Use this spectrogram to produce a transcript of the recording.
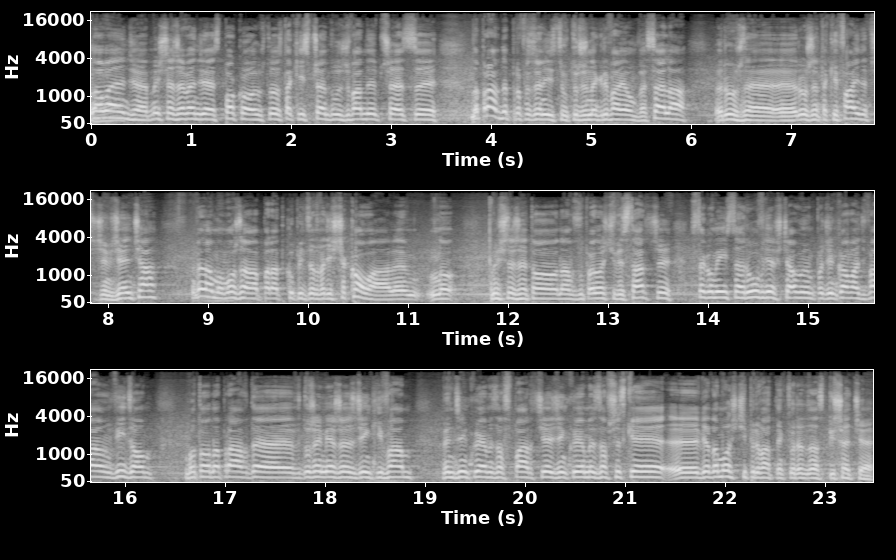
No będzie, myślę, że będzie spoko. Już to jest taki sprzęt używany przez y, naprawdę profesjonalistów, którzy nagrywają wesela, różne, y, różne takie fajne przedsięwzięcia. No wiadomo, można aparat kupić za 20 koła, ale no, myślę, że to nam w zupełności wystarczy. Z tego miejsca również chciałbym podziękować Wam, widzom, bo to naprawdę w dużej mierze jest dzięki Wam, więc dziękujemy za wsparcie, dziękujemy za wszystkie y, wiadomości prywatne, które do nas piszecie,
